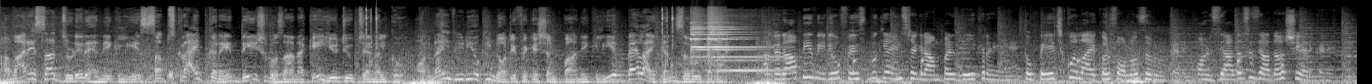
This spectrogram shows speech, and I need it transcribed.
हमारे साथ जुड़े रहने के लिए सब्सक्राइब करें देश रोज़ाना के यूट्यूब चैनल को और नई वीडियो की नोटिफिकेशन पाने के लिए बेल आइकन ज़रूर दबाएँ। अगर आप ये वीडियो फेसबुक या इंस्टाग्राम पर देख रहे हैं तो पेज को लाइक और फॉलो ज़रूर करें और ज़्यादा से ज़्यादा शेयर करें।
